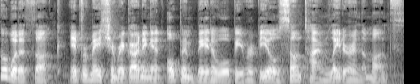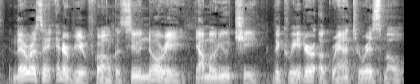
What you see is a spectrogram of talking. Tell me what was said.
Who would have thunk? Information regarding an open beta will be revealed sometime later in the month. There was an interview from Kazunori Yamauchi, the creator of Gran Turismo,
